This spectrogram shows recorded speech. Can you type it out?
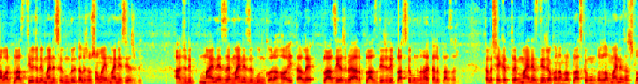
আবার প্লাস দিয়েও যদি মাইনাসকে গুণ করি, তাহলে সবসময় মাইনাসই আসবে। আর যদি মাইনাসে মাইনাসে গুণ করা হয়, তাহলে প্লাসই আসবে, আর প্লাস দিয়ে যদি প্লাসকে গুণ করা হয়, তাহলে প্লাস আসবে। তাহলে সেক্ষেত্রে মাইনাস দিয়ে যখন আমরা প্লাসকে গুণ করলাম মাইনাস আসলো?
